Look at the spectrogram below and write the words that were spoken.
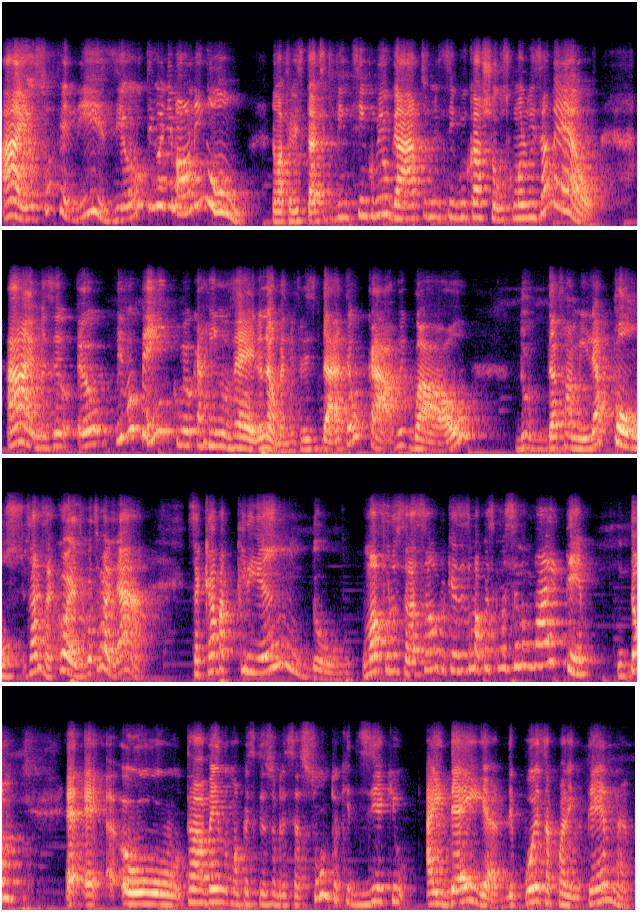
Ah, eu sou feliz e eu não tenho animal nenhum. Numa felicidade, você tem 25 mil gatos, 25 mil cachorros como a Luísa Mel. Ai, mas eu, eu vivo bem com o meu carrinho velho. Não, mas minha felicidade é um carro igual do- da família Ponço. Sabe essa coisa? Quando você vai olhar, você acaba criando uma frustração, porque às vezes é uma coisa que você não vai ter. Então, é, é, eu tava vendo uma pesquisa sobre esse assunto que dizia que a ideia, depois da quarentena,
